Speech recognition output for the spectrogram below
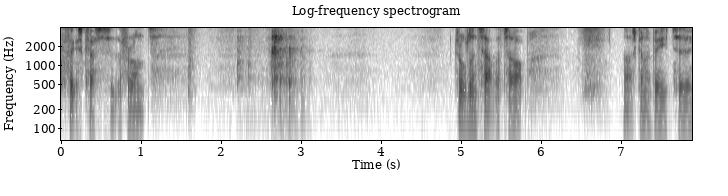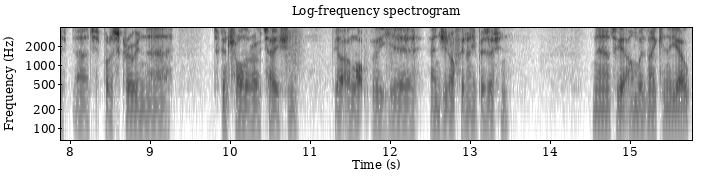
fixed casters at the front. Drilled and tapped the top that's going to be to uh, just put a screw in there to control the rotation be able to lock the uh, engine off in any position Now to get on with making the yoke.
